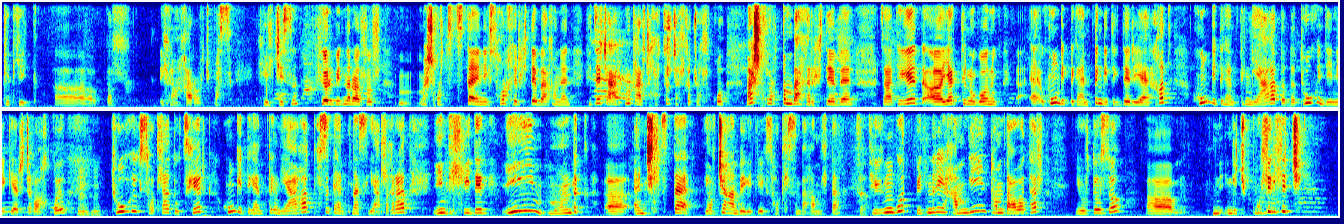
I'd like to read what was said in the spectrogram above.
гэдгийг бол их анхааруулж бас хэлж исэн. Тэгэхээр бид нар бол маш хурцтай энийг сурах хэрэгтэй байх нь байна. Хизээч ард нь гарч хоцорч алхаж болохгүй маш хурдан байх хэрэгтэй байна. За тэгээд яг тэр нөгөө нэг хүн гэдэг амтан гэдэг дээр ярихад хүн гэдэг амтан яагаад одоо түүхэнд энийг ярьж байгаа байхгүй юу? Түүхийг судлаад үзэхээр хүн гэдэг амтан яагаад бусад амтнаас ялгараад энэ дэлхий дээр ийм мундаг амжилттай явж байгаа юм бэ гэдгийг судалсан байгаа юм л да. Тэгэнгүүт бидний хамгийн том давуу тал ердөөсөө ингэж бүлэглэж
